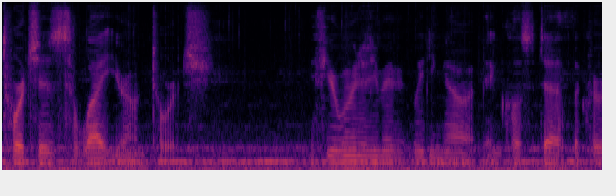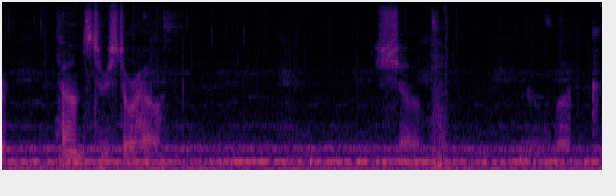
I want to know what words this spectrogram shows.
torches to light your own torch. If you're wounded, you may be bleeding out and close to death. Look for fountains to restore health. Shove. Look.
